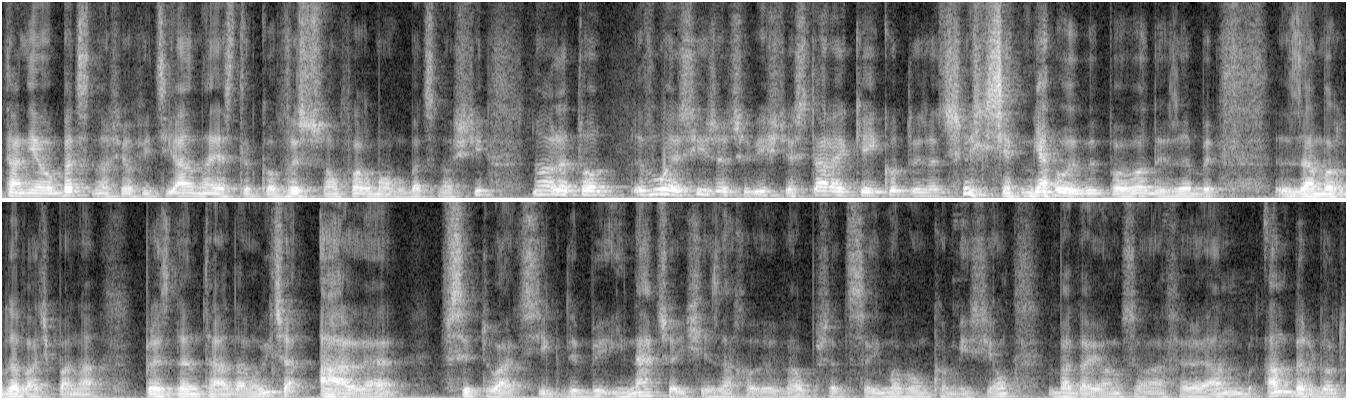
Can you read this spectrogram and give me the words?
ta nieobecność oficjalna jest tylko wyższą formą obecności, no ale to WSI rzeczywiście, stare Kiejkuty rzeczywiście miałyby powody, żeby zamordować pana prezydenta Adamowicza, ale w sytuacji, gdyby inaczej się zachowywał przed Sejmową Komisją badającą aferę Amber Gold.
